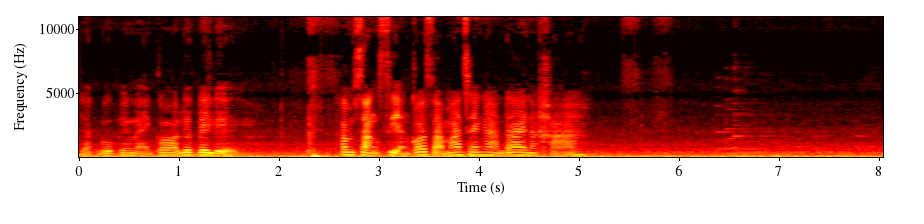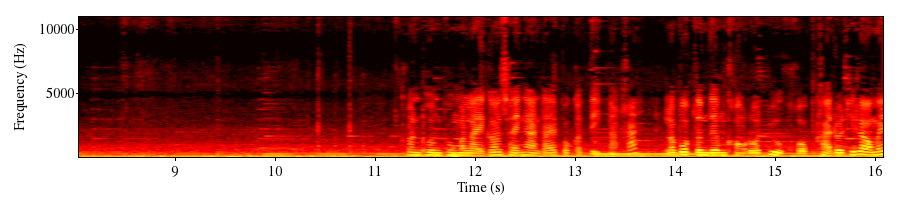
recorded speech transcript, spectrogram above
อยากดูเพลงไหนก็เลือกได้เลยคำสั่งเสียงก็สามารถใช้งานได้นะคะคอนโทรลพวงมาลัยก็ใช้งานได้ปกตินะคะ ระบบเดิมๆของรถอยู่ครบค่ะ โดยที่เราไม่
